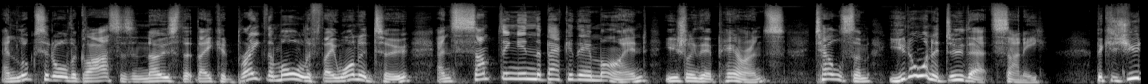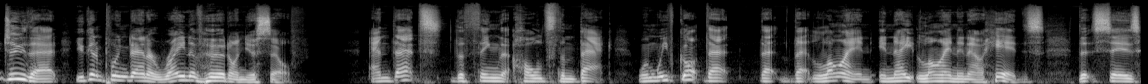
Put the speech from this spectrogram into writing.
and looks at all the glasses and knows that they could break them all if they wanted to, and something in the back of their mind, usually their parents, tells them, You don't want to do that, sonny, because you do that, you're going to put down a rain of hurt on yourself. And that's the thing that holds them back. When we've got that that that line, innate line in our heads that says,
